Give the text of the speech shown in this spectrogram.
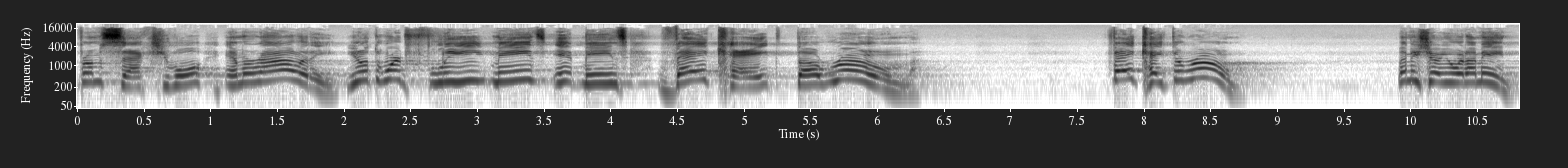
from sexual immorality. You know what the word flee means? It means vacate the room. Vacate the room. Let me show you what I mean.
